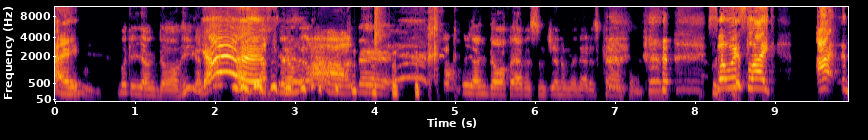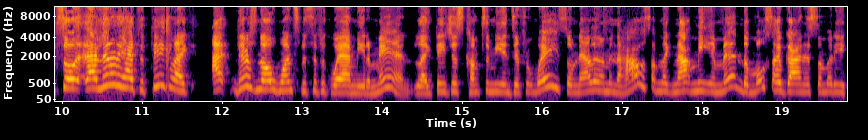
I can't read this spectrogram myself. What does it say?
guy. Look at young dog. He got Yes. Oh man. young dog having some gentlemen at his conference. so it's like I. So I literally had to think like. I, there's no one specific way I meet a man. Like they just come to me in different ways. So now that I'm in the house, I'm like not meeting men. The most I've gotten is somebody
